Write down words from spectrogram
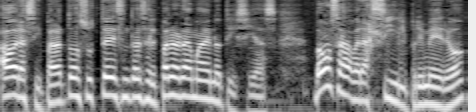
Ahora sí, para todos ustedes entonces el panorama de noticias. Vamos a Brasil primero.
